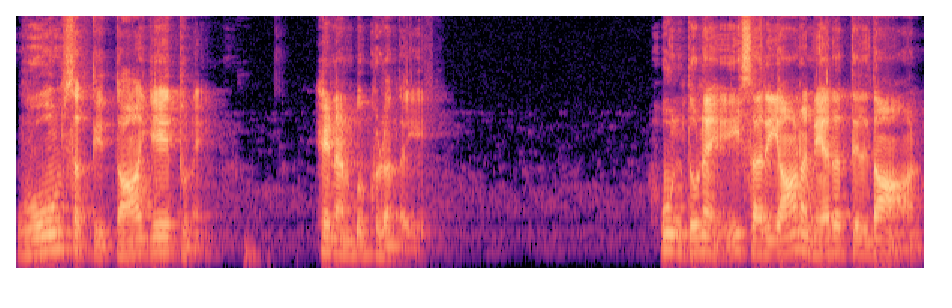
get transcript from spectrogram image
ஓம் சக்தி தாயே துணை. என் அன்பு குழந்தையே உன் துணை சரியான நேரத்தில்தான்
